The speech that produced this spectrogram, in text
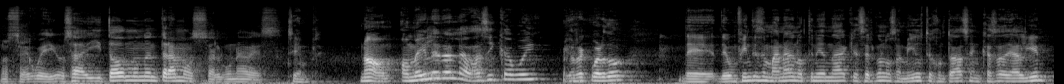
No sé, güey. O sea, y todo el mundo entramos alguna vez. Siempre. No, Omegle era la básica, güey. Yo recuerdo de, de un fin de semana, no tenías nada que hacer con los amigos, te juntabas en casa de alguien.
